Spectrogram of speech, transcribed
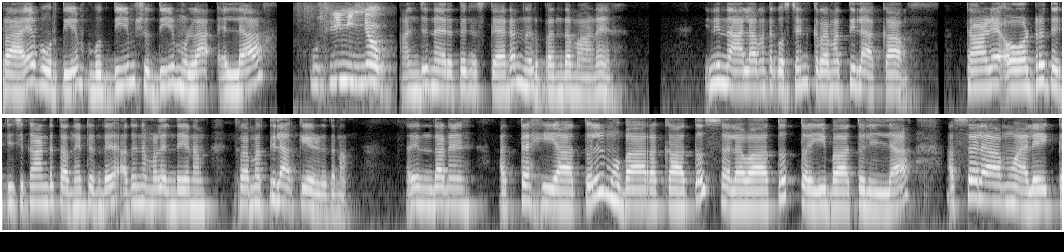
പ്രായപൂർത്തിയും ബുദ്ധിയും ശുദ്ധിയുമുള്ള എല്ലാ മുസ്ലിമിനും? അഞ്ച് നേരത്തെ നിസ്കാരം നിർബന്ധമാണ്. ഇനി നാലാമത്തെ ക്വസ്റ്റ്യൻ ക്രമത്തിലാക്കാം. താഴെ ഓർഡർ തെറ്റിച്ച് കാണ്ട് തന്നിട്ടുണ്ട്. അത് നമ്മൾ എന്ത് ചെയ്യണം? ക്രമത്തിലാക്കി എഴുതണം. അതെന്താണ്? അത്തഹിയാത്തുൽ മുബാറക്കാത്തു സലവാത്തു ത്വയ്യിബാത്തുലില്ല അസ്സലാമു അലൈക്ക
